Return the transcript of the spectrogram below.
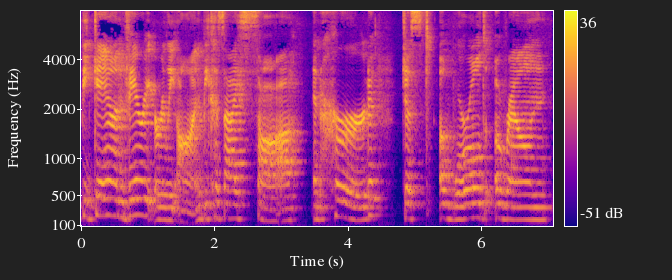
began very early on because I saw and heard just a world around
